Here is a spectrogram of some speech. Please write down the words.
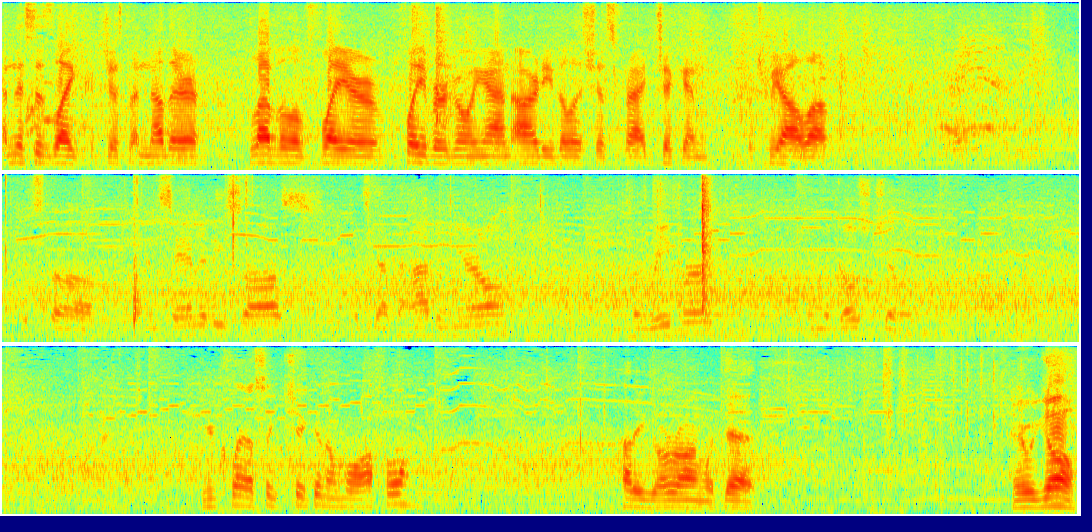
And this is like just another level of flavor, flavor going on already delicious fried chicken, which we all love. It's the insanity sauce. It's got the habanero, the reaper, and the ghost chili. Your classic chicken and waffle. How do you go wrong with that? Here we go.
